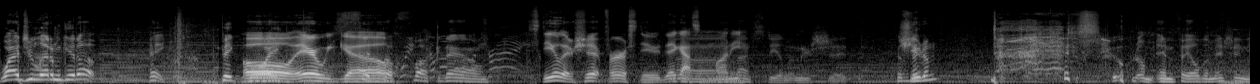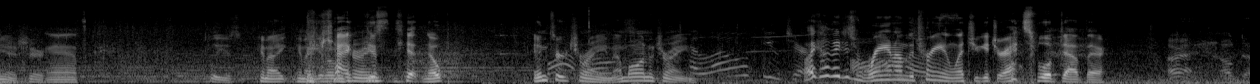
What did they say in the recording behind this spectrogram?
Why'd you let him get up? Hey, big boy. Oh, there we Sit go. the fuck down. Steal their shit first, dude. They got Uh, some I'm money. not stealing their shit. Shoot him. Shoot them and fail the mission? Yeah, sure. Yeah, it's- Please. Can I can I get on I the train? just- yeah, nope. Enter train. I'm on the train. Hello, future. I like how they just ran on the train and let you get your ass whooped out there. All right, all done.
